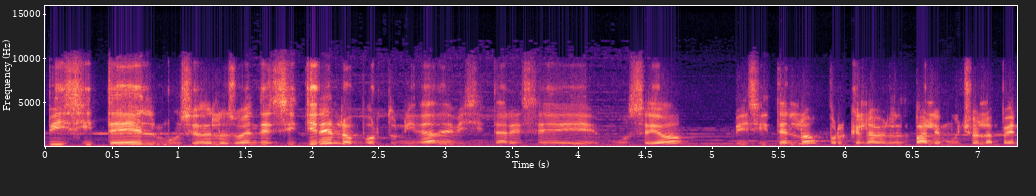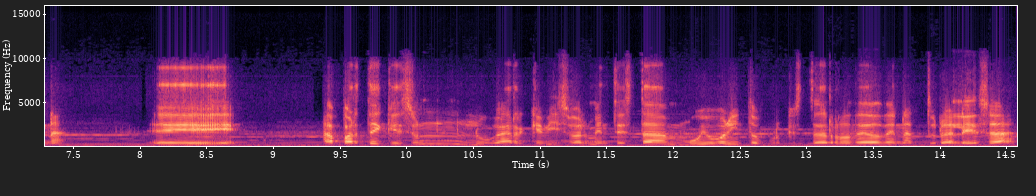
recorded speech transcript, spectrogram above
visité el Museo de los Duendes. Si tienen la oportunidad de visitar ese museo, visítenlo porque la verdad vale mucho la pena. Eh, aparte de que es un lugar que visualmente está muy bonito porque está rodeado de naturaleza.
